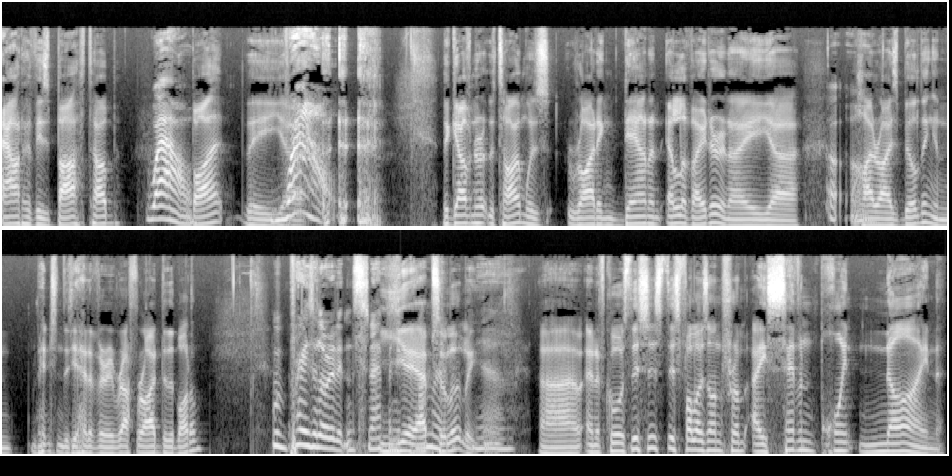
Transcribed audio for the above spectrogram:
out of his bathtub Wow. by it. The uh, wow. the governor at the time was riding down an elevator in a uh, high-rise building and mentioned that he had a very rough ride to the bottom. Well, praise the Lord, it didn't snap. Yeah, absolutely. Yeah. Uh, and of course, this is this follows on from a 7.9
